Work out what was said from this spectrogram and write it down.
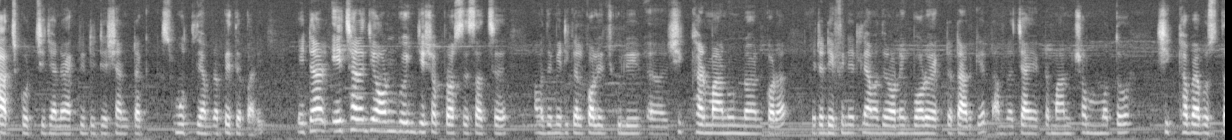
কাজ করছি যেন অ্যাক্রিডিটেশনটা স্মুথলি আমরা পেতে পারি। এটার, এছাড়া যে অনগোয়িং যেসব প্রসেস আছে আমাদের মেডিকেল কলেজগুলির শিক্ষার মান উন্নয়ন করা। এটা ডেফিনেটলি আমাদের অনেক বড় একটা টার্গেট আমরা চাই একটা মানসম্মত শিক্ষা ব্যবস্থা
